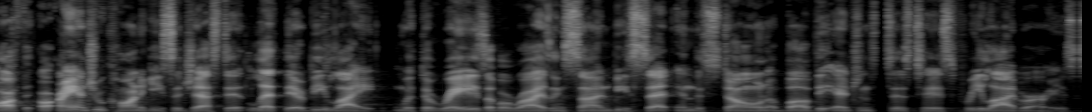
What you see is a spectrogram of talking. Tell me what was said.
Arthur, Andrew Carnegie suggested, Let there be light, with the rays of a rising sun be set in the stone above the entrances to his free libraries.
